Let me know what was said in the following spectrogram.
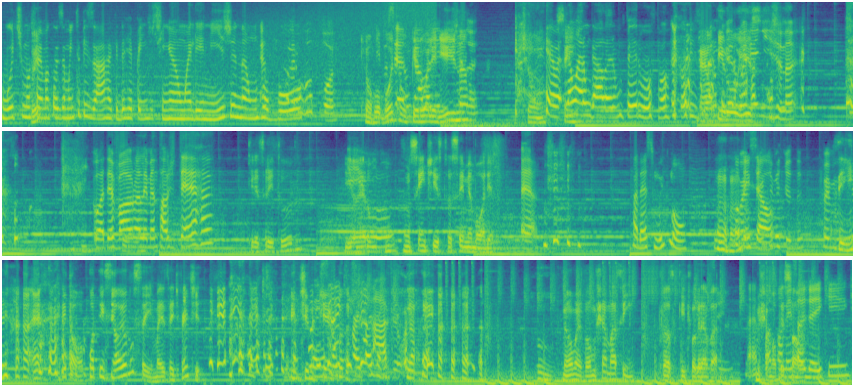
O último Oi? foi uma coisa muito bizarra, que de repente tinha um alienígena, um robô. Eu era um robô. Tinha um robô, você tinha um peru alienígena, tinha um. Eu- sem- Não era um galo, era um peru. É um Era um peru, isso. alienígena. o Adeval era um elemental de terra. Queria destruir tudo. E, eu era um, um cientista sem memória. É. Parece muito bom. Uhum. Potencial. Foi muito divertido. Foi muito Sim. divertido. É, então, potencial eu não sei, mas é divertido. A gente não é. Não, mas vamos chamar sim. Próximo que a gente for gravar. Sim. Né? Me chamar o uma pessoal. mensagem aí que,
